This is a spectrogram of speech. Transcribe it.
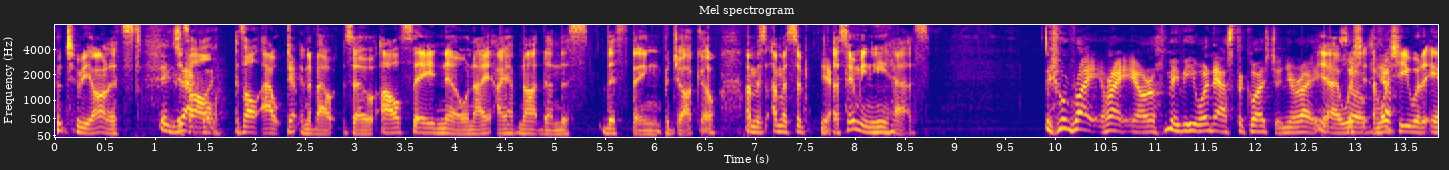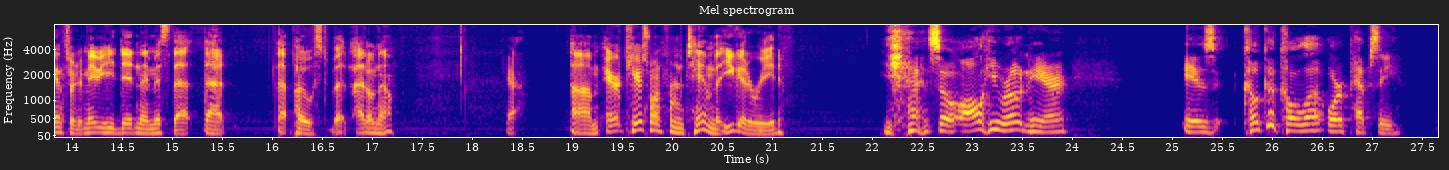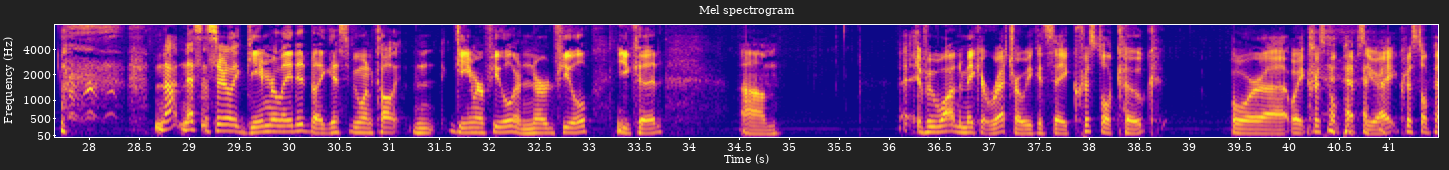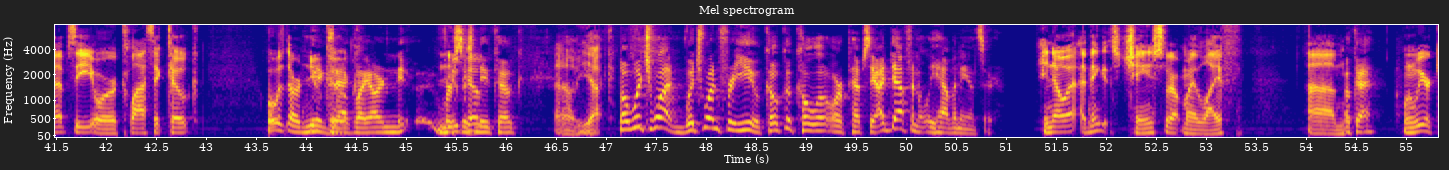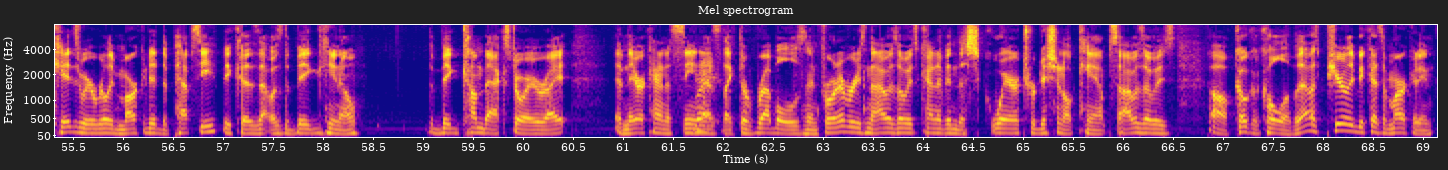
to be honest, it's all Exactly. it's all out Yep. and about. So I'll say no, and I, I have not done this this thing, Pajako. I'm I'm assu- Yeah. assuming he has. right, right. Or maybe he wouldn't ask the question. You're right. Yeah, I wish So, I wish he would have answered it. Maybe he did, and I missed that that that post, but I don't know. Yeah. Um, Eric, here's one from Tim that you get to read. Yeah. So all he wrote in here is Coca Cola or Pepsi. Not necessarily game related, but I guess if you want to call it n- gamer fuel or nerd fuel, you could. Um, if we wanted to make it retro, we could say Crystal Coke or uh, wait, Crystal Pepsi, right? Crystal Pepsi or Classic Coke. What was our new exactly. Coke? Our new, versus Coke? new Coke. Oh, yuck. But which one? Which one for you? Coca Cola or Pepsi? I definitely have an answer. You know what? I think it's changed throughout my life. Okay. when we were kids, we were really marketed to Pepsi because that was the big, you know, the big comeback story, right? And they were kind of seen Right. as like the rebels. And for whatever reason, I was always kind of in the square traditional camp. So I was always, oh, Coca Cola. But that was purely because of marketing.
